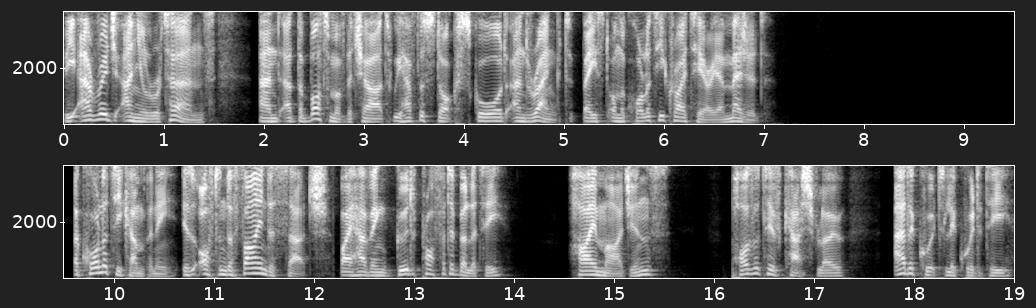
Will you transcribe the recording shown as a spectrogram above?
the average annual returns and at the bottom of the chart we have the stock scored and ranked based on the quality criteria measured. A quality company is often defined as such by having good profitability, high margins, positive cash flow, adequate liquidity,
